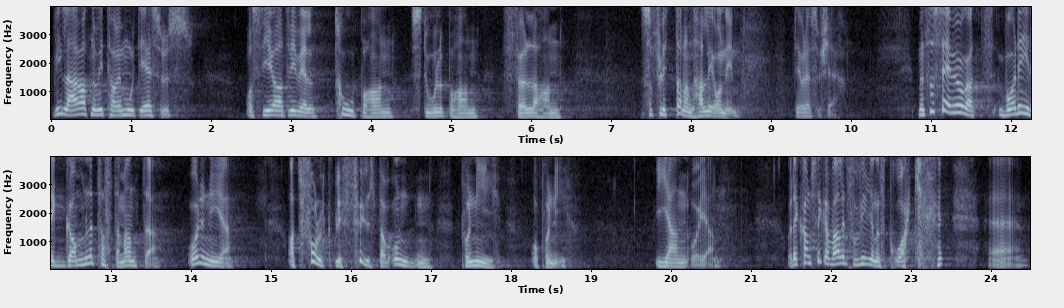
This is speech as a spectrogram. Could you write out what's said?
Vi lærer at når vi tar imot Jesus og sier at vi vil tro på han, stole på han, følge han, så flytter Den hellige ånd inn. Det er jo det som skjer. Men så ser vi òg at både i Det gamle testamentet og det nye at folk blir fylt av Ånden på ny og på ny. Igjen og igjen. Og Det kan sikkert være litt forvirrende språk.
